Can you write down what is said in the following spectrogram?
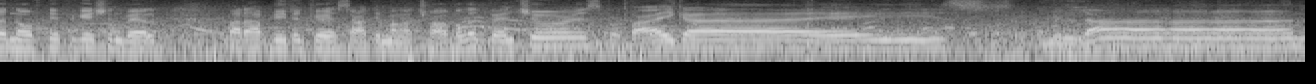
the notification bell para updated kayo sa ating mga travel adventures. Bye guys! Milan!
